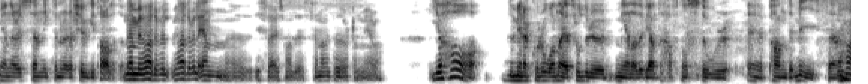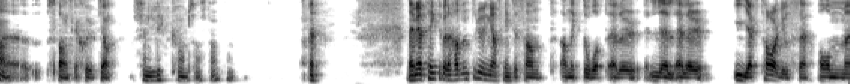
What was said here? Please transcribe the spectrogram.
Menar du sedan 1920-talet? eller? Nej men vi hade väl, vi hade väl en eh, i Sverige som hade, sen har vi inte hört om mer va? Jaha, du menar corona? Jag trodde du menade vi har inte haft någon stor eh, pandemi Jaha. eh, spanska sjukan. Sen Lyckholmsanstalten. Nej, men jag tänkte på det, hade inte du en ganska intressant anekdot eller, eller, eller iakttagelse om eh,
